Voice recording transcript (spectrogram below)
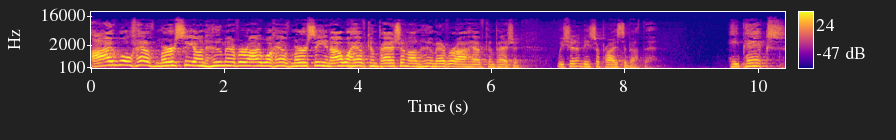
I will have mercy on whomever I will have mercy, and I will have compassion on whomever I have compassion. We shouldn't be surprised about that. He picks.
